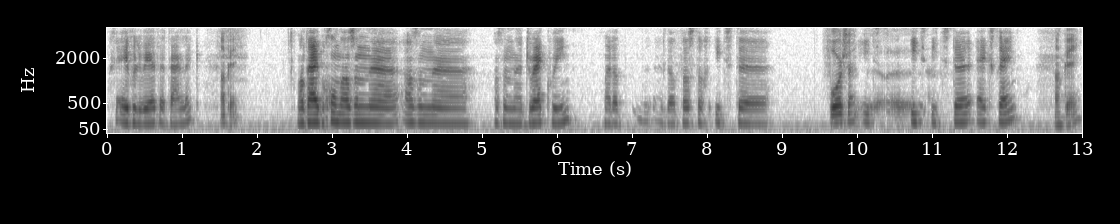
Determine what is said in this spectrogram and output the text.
geëvalueerd uiteindelijk. Oké. Okay. Want hij begon als een, als een, als een drag queen. Maar dat, dat was toch iets te... Voor zijn? Iets, iets, iets te extreem. Oké. Okay.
